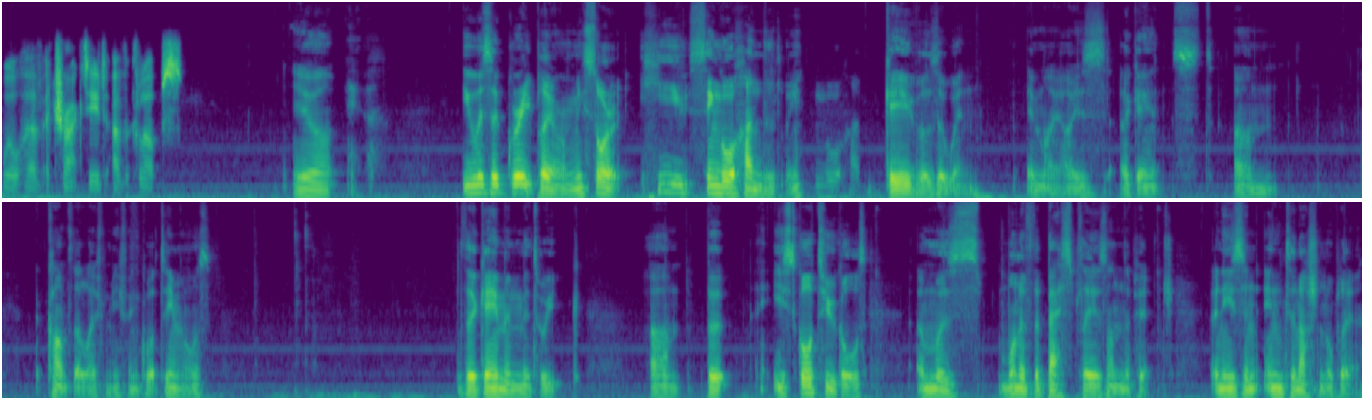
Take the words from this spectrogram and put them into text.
will have attracted other clubs. yeah. He was a great player, and we saw it. He single-handedly gave us a win, in my eyes, against um. Can't for the life of me think what team it was. The game in midweek, um, but he scored two goals and was one of the best players on the pitch, and he's an international player.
